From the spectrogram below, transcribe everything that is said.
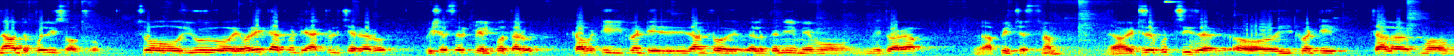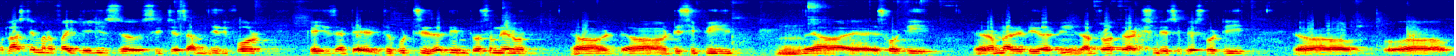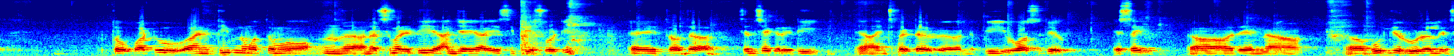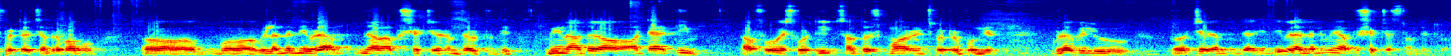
nor the police also so you ఎవరైతే అటువంటి activity చేరారో విషయ సర్కిల్ వెళ్ళిపోతారు కాబట్టి ఇటువంటి దాంట్లో వెళ్ళొద్దని మేము మీ ద్వారా అప్పీల్ చేస్తున్నాం. It is a good seizure ఇటువంటి చాలా లాస్ట్ టైం మనం ఫైవ్ కేజీస్ సీజ్ చేసాం ఇది ఫోర్ కేజీస్ అంటే ఇట్స్ గుడ్ సీజర్ దీనికోసం నేను డిసిపి ఎస్ఓటి రమణారెడ్డి గారిని దాని తర్వాత అడిషనల్ డిసిపి ఎస్ఓటి తో పాటు ఆయన టీంను మొత్తము నరసింహారెడ్డి అంజయ్య ఏసీపీ ఎస్ఓటి తర్వాత Chandrashekar Reddy inspector P Vasudev SI then Burgi rural inspector Chandrababu వీళ్ళందరినీ కూడా అప్రిషియేట్ చేయడం జరుగుతుంది. మిగిలిన other entire team of SOT Santosh Kumar inspector Burgi కూడా వీళ్ళు చేయడం జరిగింది. వీళ్ళందరినీ మేము అప్రిషియేట్ చేస్తున్నాం దీంట్లో.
